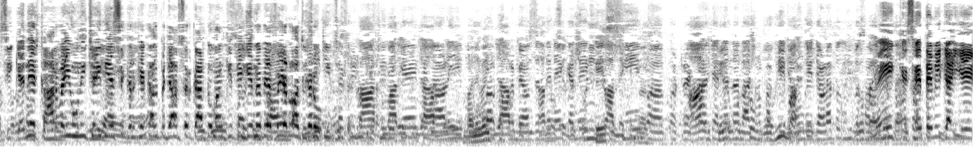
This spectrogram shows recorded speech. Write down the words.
ਅਸੀਂ ਕਹਿੰਦੇ ਹਾਂ ਕਾਰਵਾਈ ਹੋਣੀ ਚਾਹੀਦੀ ਹੈ। ਇਸੇ ਕਰਕੇ ਕੱਲ ਪੰਜਾਬ ਸਰਕਾਰ ਤੋਂ ਮੰਗ ਕੀਤੀ ਕਿ ਇਹਨਾਂ ਦੇ ਐਫਆਈਆਰ ਲੌਂਚ ਕਰੋ। ਸਰਕਾਰ ਹਮਾਰੇ ਪੰਜਾਬ ਦੀ ਪੰਜਾਬ ਬਿਆਨ ਦਿੰਦੇ ਨੇ ਕਹਿੰਦੇ ਕਿ ਤੁਸੀਂ ਟਰੈਕਟਰ ਚੈਨਲ ਨਾਲ ਲਾਸ਼ਨ ਪੱਕੀ ਜਾਓਗੇ ਜਾਣਾ ਤਾਂ ਤੁਸੀਂ ਬੱਸਾਂ ਨਹੀਂ ਕਿਸੇ ਤੇ ਵੀ ਜਾਈਏ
